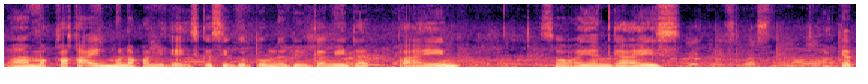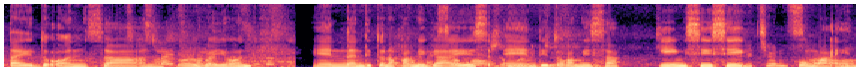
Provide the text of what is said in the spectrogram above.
ah, makakain muna kami, guys. Kasi gutom na din kami that time. So, ayan, guys. Akyat tayo doon sa, ano floor ba yun? And nandito na kami, guys. And dito kami sa King Sisig kumain.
